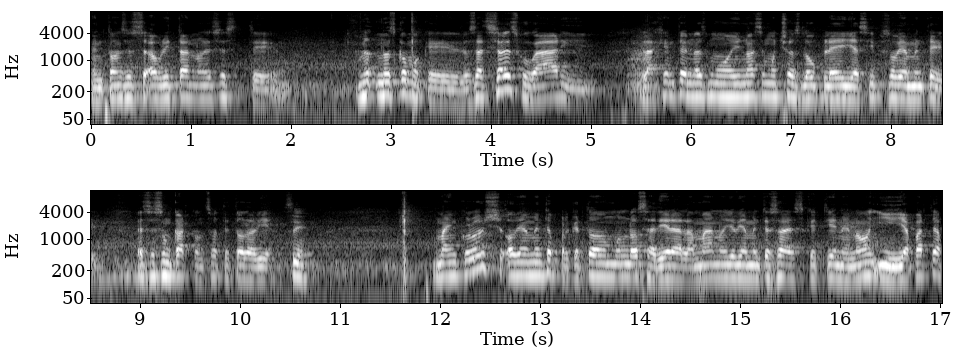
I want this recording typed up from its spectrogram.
Entonces ahorita no es este, no, no es como que, o sea, si sabes jugar y la gente no es muy, no hace mucho slow play y así, pues obviamente ese es un cartonzote todavía. sí, Mind Crush, obviamente porque todo el mundo se adhiere a la mano y obviamente sabes qué tiene, ¿no? Y aparte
